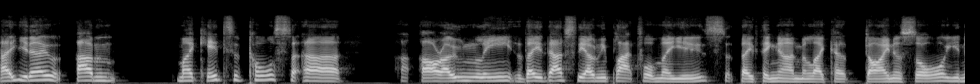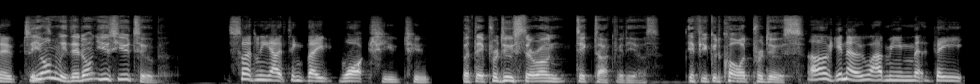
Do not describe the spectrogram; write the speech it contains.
Uh, you know, um, my kids, of course, uh, are only they that's the only platform they use. They think I'm like a dinosaur, you know. To, the only they don't use YouTube. Certainly, I think they watch YouTube, but they produce their own TikTok videos, if you could call it produce. Oh, you know, I mean the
